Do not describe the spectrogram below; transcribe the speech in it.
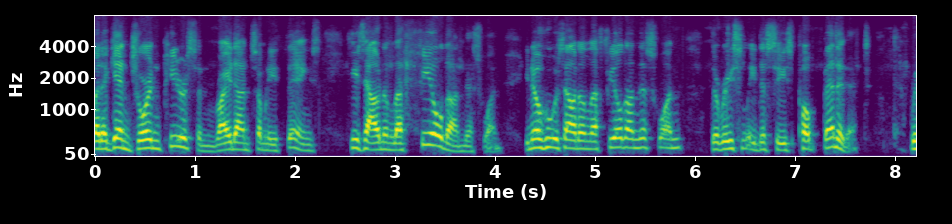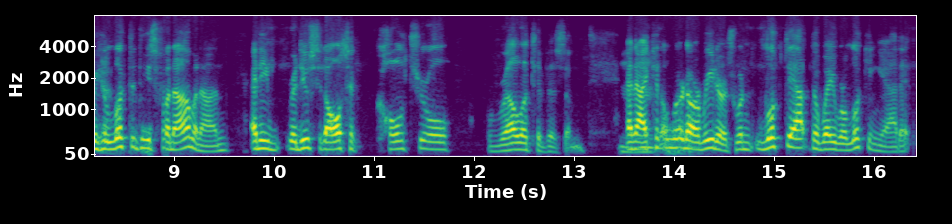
But again, Jordan Peterson, right on so many things, he's out in left field on this one. You know who was out in left field on this one? The recently deceased Pope Benedict. We had looked at these phenomenon and he reduced it all to cultural relativism. And I Mhm. can alert our readers when looked at the way we're looking at it,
